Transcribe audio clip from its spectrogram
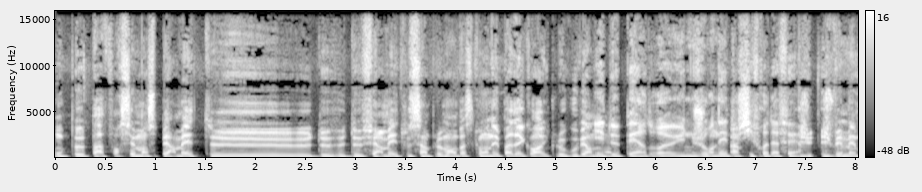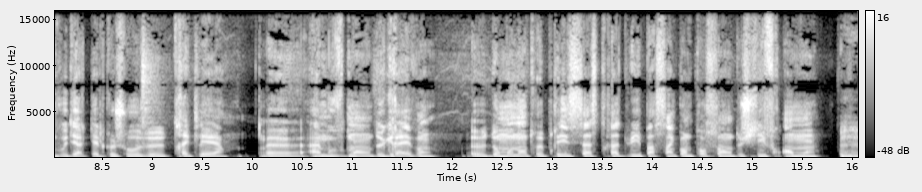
on peut pas forcément se permettre euh, de, de, fermer tout simplement parce qu'on n'est pas d'accord avec le gouvernement. Et de perdre une journée de ah, chiffre d'affaires. Je, vais même vous dire quelque chose de très clair. Euh, un mouvement de grève euh, dans mon entreprise, ça se traduit par 50% de chiffres en moins. Mmh.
